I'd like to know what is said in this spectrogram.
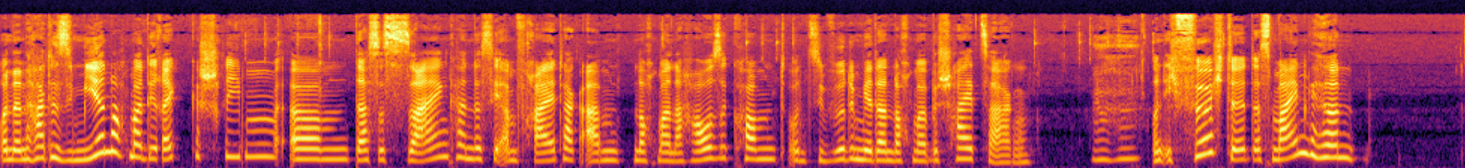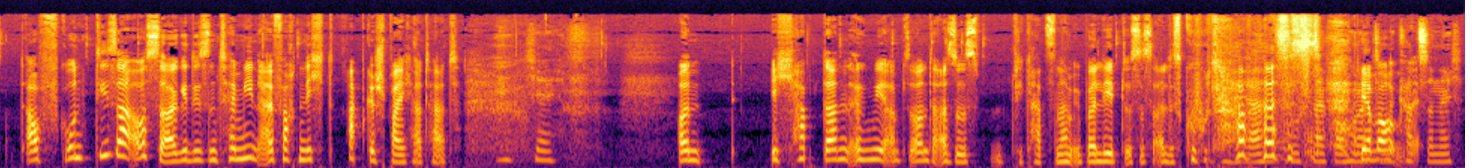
Und dann hatte sie mir nochmal direkt geschrieben, ähm, dass es sein kann, dass sie am Freitagabend nochmal nach Hause kommt und sie würde mir dann nochmal Bescheid sagen. Und ich fürchte, dass mein Gehirn aufgrund dieser Aussage diesen Termin einfach nicht abgespeichert hat. okay. Und ich habe dann irgendwie am Sonntag, also es, die Katzen haben überlebt, es ist alles gut. Ja, so ist- die haben auch, Katze nicht.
